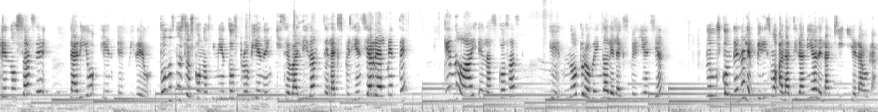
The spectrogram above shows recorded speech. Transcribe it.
que nos hace Darío en el video. ¿Todos nuestros conocimientos provienen y se validan de la experiencia realmente? ¿Qué no hay en las cosas que no provenga de la experiencia? nos condena el empirismo a la tiranía del aquí y el ahora.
